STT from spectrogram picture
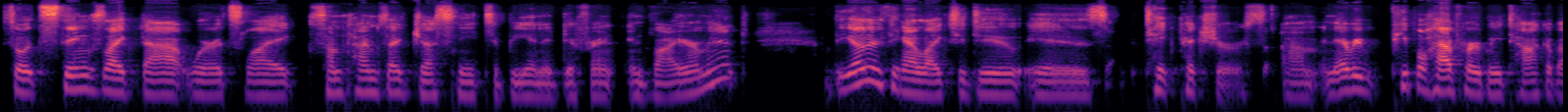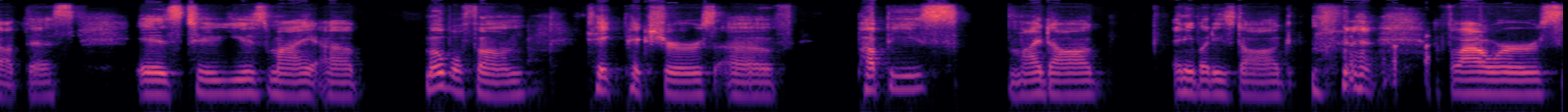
So it's things like that where it's like sometimes I just need to be in a different environment. The other thing I like to do is take pictures. Um, and every people have heard me talk about this is to use my uh, mobile phone, take pictures of puppies, my dog, anybody's dog, flowers.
